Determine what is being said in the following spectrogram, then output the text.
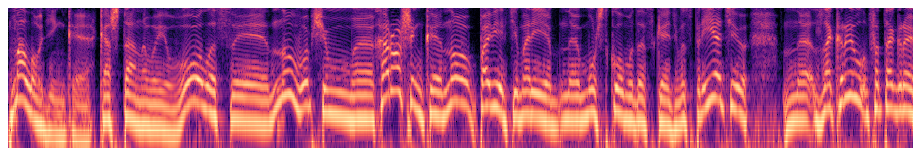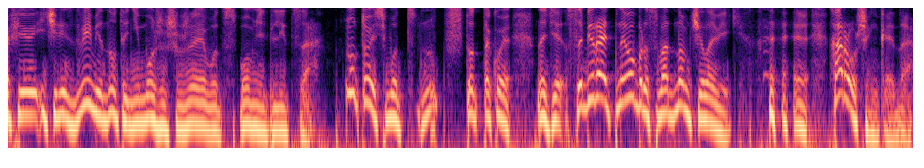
Молоденькая, каштановые волосы, ну, в общем, э, хорошенькая, но, поверьте, Мария, э, мужскому, так сказать, восприятию, э, закрыл фотографию и через две минуты не можешь уже вот вспомнить лица. Ну, то есть вот ну, что-то такое, знаете, собирательный образ в одном человеке. Хорошенькая, да.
